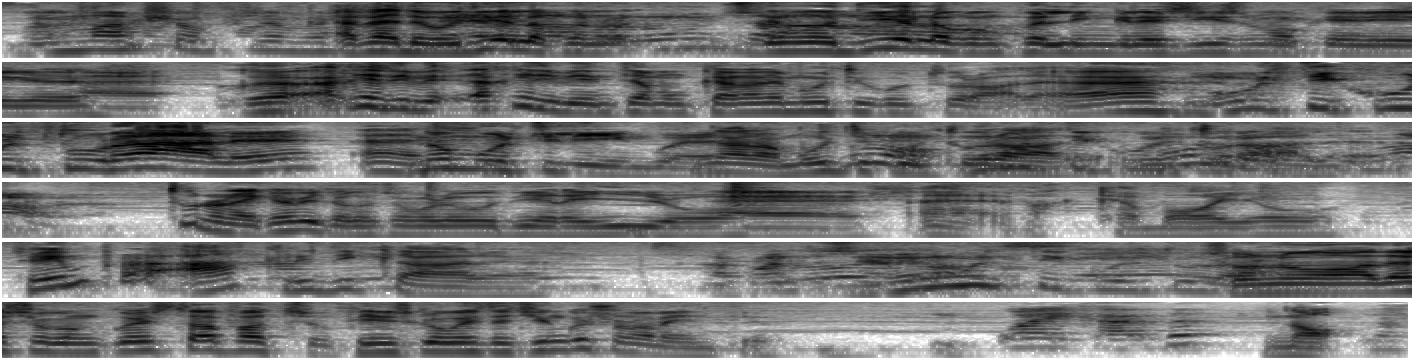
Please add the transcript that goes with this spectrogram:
Di March of the Machines. Eh beh, devo dirlo, con, devo dirlo con quell'inglesismo che... Eh. A che, div- a che diventiamo un canale multiculturale, eh? Multiculturale? Eh, non sì. multilingue. No, no, multiculturale. multiculturale. multiculturale. Tu non hai capito cosa volevo dire io? Eh. Eh, vacca boia. oh. Sempre a criticare. A quanto sei multiculturale. Sono adesso con questa faccio. Finisco queste 5 sono 20. Wildcard? No. No.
